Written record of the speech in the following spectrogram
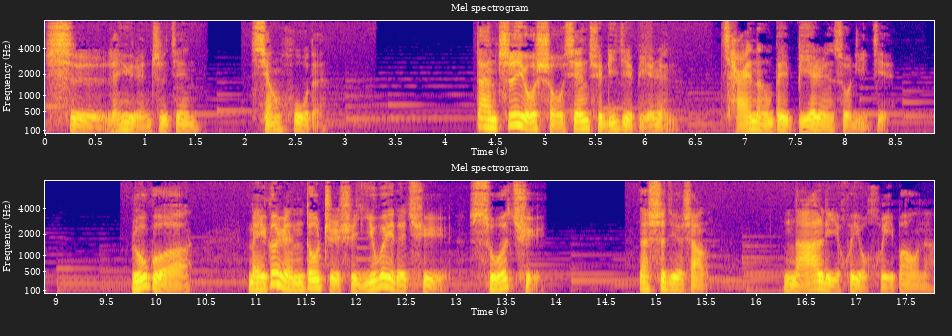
是人与人之间相互的，但只有首先去理解别人，才能被别人所理解。如果每个人都只是一味的去索取，那世界上哪里会有回报呢？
